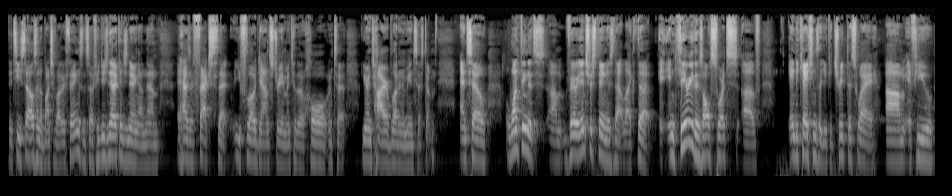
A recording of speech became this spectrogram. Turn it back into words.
the T cells and a bunch of other things. And so if you do genetic engineering on them, it has effects that you flow downstream into the whole, into your entire blood and immune system. And so one thing that's um, very interesting is that like the, in theory, there's all sorts of indications that you could treat this way um, if you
